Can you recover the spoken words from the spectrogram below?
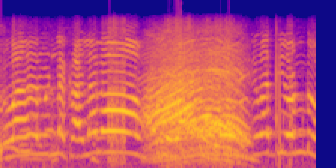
இல்ல நீங்க குருவானார் வீட்டுல கல்லணம் இருபத்தி ஒன்று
